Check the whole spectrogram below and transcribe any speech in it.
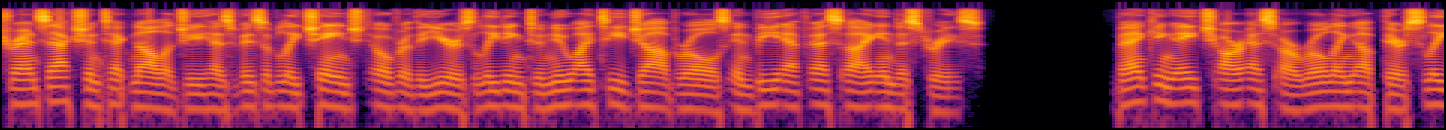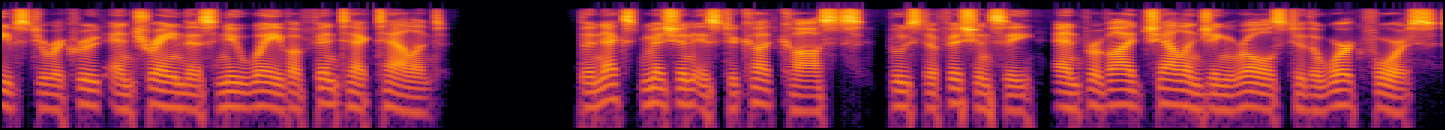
Transaction technology has visibly changed over the years leading to new IT job roles in BFSI industries. Banking HRS are rolling up their sleeves to recruit and train this new wave of fintech talent. The next mission is to cut costs, boost efficiency, and provide challenging roles to the workforce.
